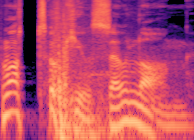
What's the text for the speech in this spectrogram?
What took you so long?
